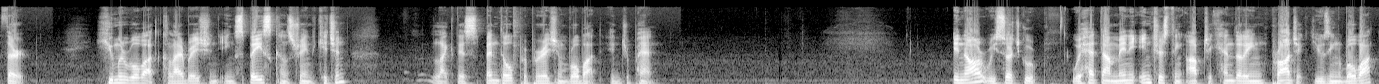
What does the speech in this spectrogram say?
Third, human robot collaboration in space constrained kitchen, like this bento preparation robot in Japan. In our research group, we had done many interesting object handling projects using robot,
